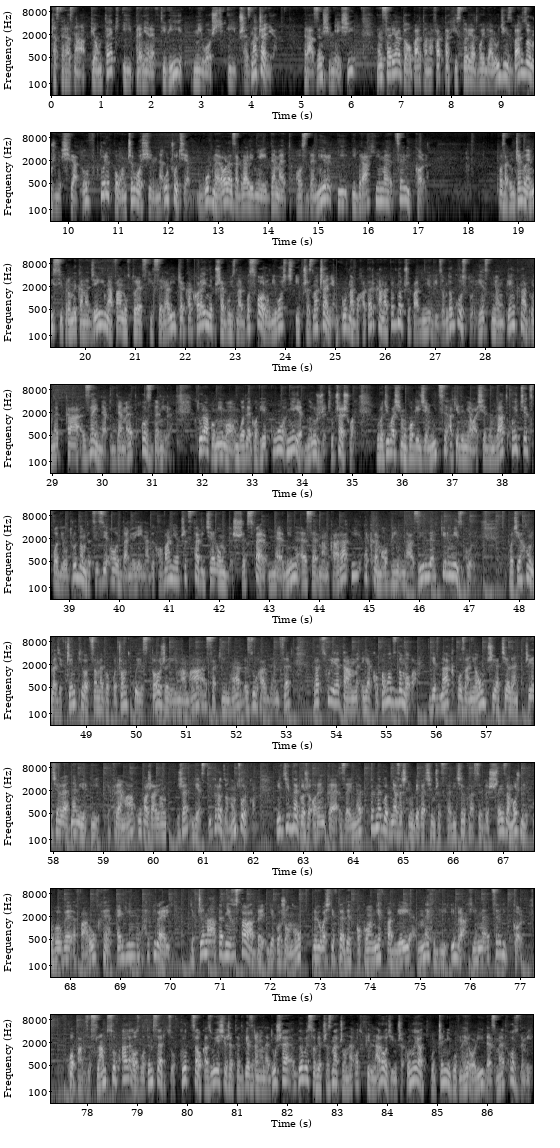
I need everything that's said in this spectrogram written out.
Czas teraz na piątek i premierę w TV Miłość i Przeznaczenie. Razem silniejsi? Ten serial to oparta na faktach historia dwojga ludzi z bardzo różnych światów, których połączyło silne uczucie. Główne role zagrali w niej Demet Ozdemir i Ibrahim Celikol. Po zakończeniu emisji Promyka Nadziei na fanów tureckich seriali czeka kolejny przebój z nadbosforu, miłość i przeznaczenie. Główna bohaterka na pewno przypadnie widzom do gustu. Jest nią piękna brunetka Zeynep Demet Ozdemir, która pomimo młodego wieku niejedno już w życiu przeszła. Urodziła się w ubogiej dzielnicy, a kiedy miała 7 lat, ojciec podjął trudną decyzję o oddaniu jej na wychowanie przedstawicielom wyższych sfer Nermin Sernankara i Ekremowi Nazil Kirmizgul. Pociechą dla dziewczynki od samego początku jest to, że jej mama, Sakine Zuhaldence, pracuje tam jako pomoc domowa. Jednak poza nią przyjaciele, przyjaciele Nemir i Ekrema uważają, że jest ich rodzoną córką. Nic dziwnego, że o rękę Zeynep pewnego dnia zacznie ubiegać się przedstawiciel klasy wyższej, zamożny i wpływowy Faruch Egin Hepileri. Dziewczyna pewnie zostałaby jego żoną, gdyby właśnie wtedy w oko nie wpadł jej Mehdi Ibrahim Celikol chłopak ze slumsów, ale o złotym sercu. Wkrótce okazuje się, że te dwie zranione dusze były sobie przeznaczone od chwil narodzin, przekonuje odtwórczyni głównej roli Desmet Ozdemir.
